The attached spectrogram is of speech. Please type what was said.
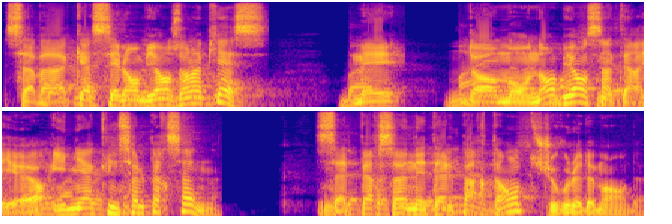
ça va casser l'ambiance dans la pièce. Mais dans mon ambiance intérieure, il n'y a qu'une seule personne. Cette personne est-elle partante, je vous le demande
